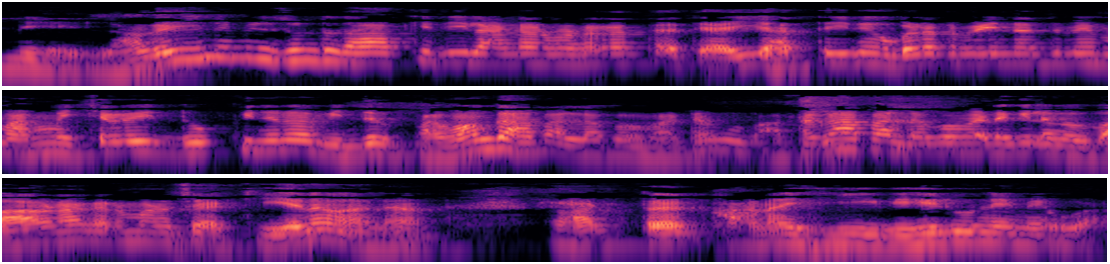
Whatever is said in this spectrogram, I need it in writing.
මේ ළඟ ඉන්න මිනිසුන්ට සාක්ෂි දීලා අඬන පටන් ගත්තා ඇති අයිය හත් ඉන්නේ උඹලට වෙන්නේ නැද්ද මේ මම මෙච්චර දුක් විඳිනවා විඳ පවන් ගහපල්ලකෝ මට අත ගහපල්ලකෝ මට කියලා මම භාවනා කරන මනුස්සයා කියනවා නම් රට කන හි විහිළුනේ මෙවුවා.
